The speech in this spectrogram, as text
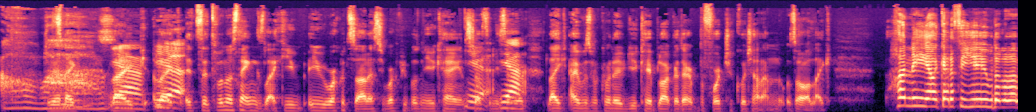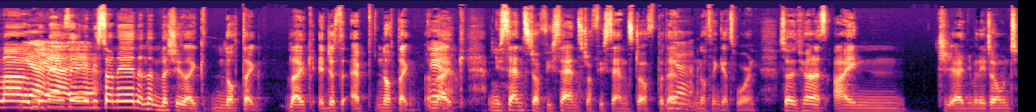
Oh wow! You know, like, yeah. like, like Yeah. it's it's one of those things. Like you, you work with stylists, you work with people in the UK and stuff, Yeah. and you Yeah. say, like, I was working with a UK blogger there before Coachella, and it was all like, "Honey, I'll get it for you." Yeah. amazing, Yeah, it'll be stunning, and then literally like nothing. Like it just uh, nothing, and Yeah. like, and you send stuff, you send stuff, you send stuff, but then Yeah. nothing gets worn. So to be honest, I genuinely don't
